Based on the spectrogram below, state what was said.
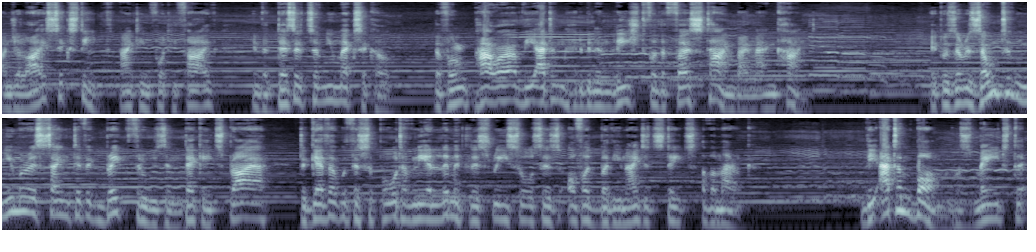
On July 16, 1945, in the deserts of New Mexico, the full power of the atom had been unleashed for the first time by mankind. It was a result of numerous scientific breakthroughs in decades prior, together with the support of near limitless resources offered by the United States of America. The atom bomb was made to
